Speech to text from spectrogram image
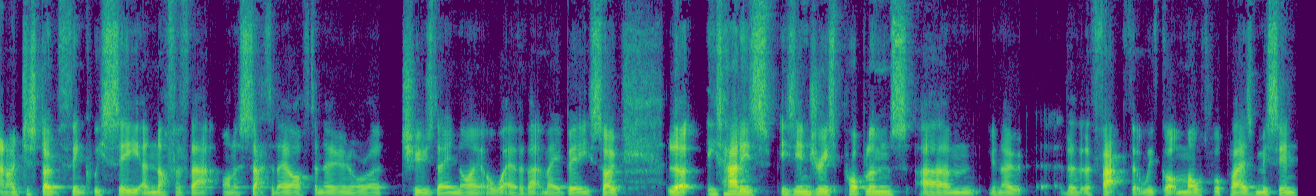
And I just don't think we see enough of that on a Saturday afternoon or a Tuesday night or whatever that may be. So, look, he's had his his injuries problems. Um, you know, the, the fact that we've got multiple players missing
